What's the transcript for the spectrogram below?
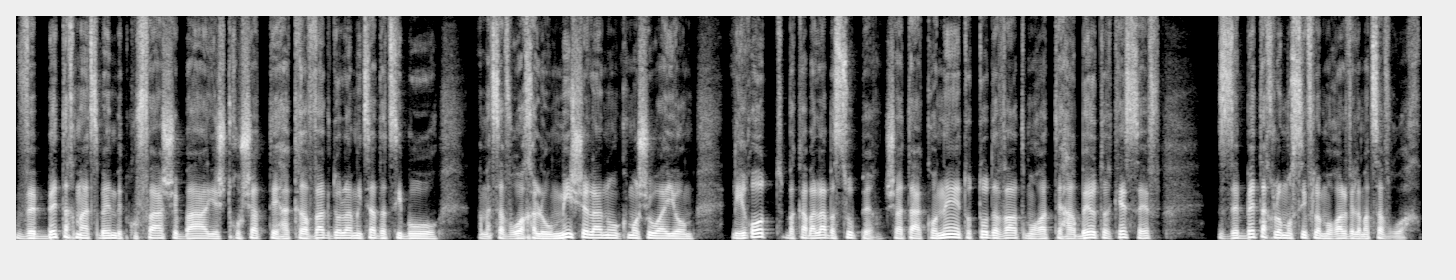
ובטח מעצבן בתקופה שבה יש תחושת הקרבה גדולה מצד הציבור, המצב רוח הלאומי שלנו כמו שהוא היום, לראות בקבלה בסופר שאתה קונה את אותו דבר תמורת הרבה יותר כסף, זה בטח לא מוסיף למורל ולמצב רוח.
